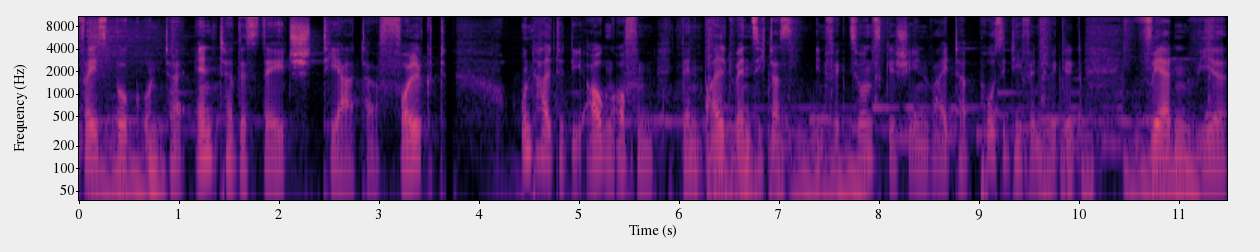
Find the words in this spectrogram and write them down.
Facebook unter Enter the Stage Theater folgt und haltet die Augen offen, denn bald, wenn sich das Infektionsgeschehen weiter positiv entwickelt, werden wir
